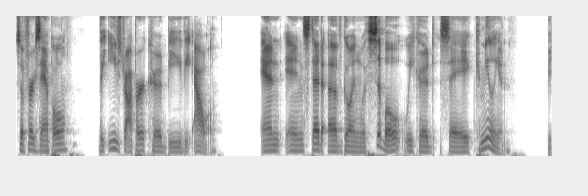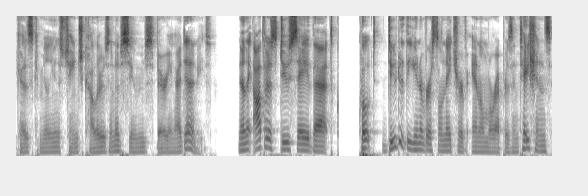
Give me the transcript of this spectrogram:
So, for example, the eavesdropper could be the owl. And instead of going with Sybil, we could say chameleon, because chameleons change colors and assumes varying identities. Now, the authors do say that, quote, due to the universal nature of animal representations,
